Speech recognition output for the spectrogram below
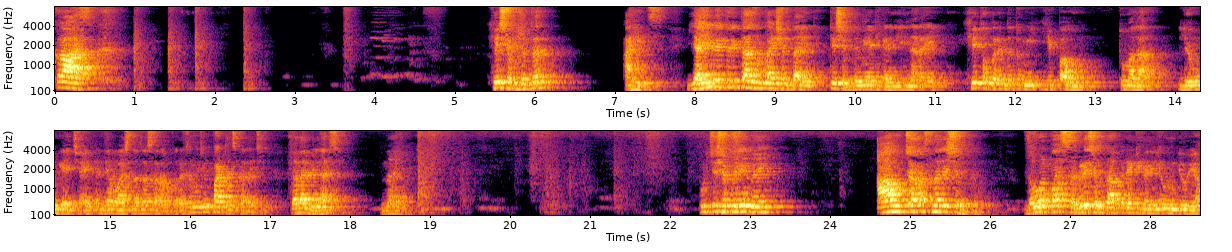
cask आहेच. याही व्यतिरिक्त अजून काही शब्द आहेत. ते शब्द मी या ठिकाणी लिहिणार आहे. हे तोपर्यंत तुम्ही हे पाहून तुम्हाला लिहून घ्यायचे आहेत आणि त्या वाचनाचा सराव करायचा म्हणजे पाठच करायचे. त्याला विलाज नाही. पुढचे शब्द येतोय आ उच्चार असणारे शब्द. जवळपास सगळे शब्द आपण या ठिकाणी लिहून घेऊया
